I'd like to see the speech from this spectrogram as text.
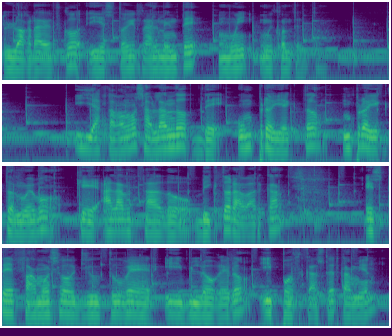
lo agradezco y estoy realmente muy muy contento. Y acabamos hablando de un proyecto, un proyecto nuevo que ha lanzado Víctor Abarca, este famoso youtuber y bloguero y podcaster también,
